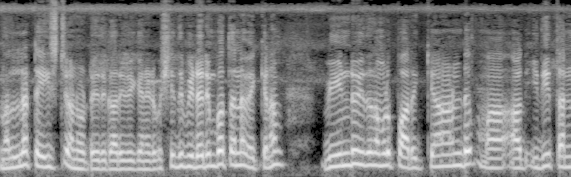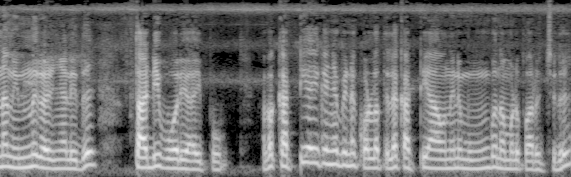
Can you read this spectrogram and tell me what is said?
നല്ല ടേസ്റ്റ് ആണ് കേട്ടോ ഇത് കറി വെക്കാനായിട്ട്. പക്ഷെ ഇത് വിടരുമ്പോൾ തന്നെ വെക്കണം. വീണ്ടും ഇത് നമ്മൾ പറിക്കാണ്ട് ഇതിൽ തന്നെ നിന്ന് കഴിഞ്ഞാൽ ഇത് തടി പോലെ ആയിപ്പോവും. അപ്പോൾ കട്ടിയായി കഴിഞ്ഞാൽ പിന്നെ കൊള്ളത്തില്ല. കട്ടിയാവുന്നതിന് മുമ്പ് നമ്മൾ പറിച്ചത്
